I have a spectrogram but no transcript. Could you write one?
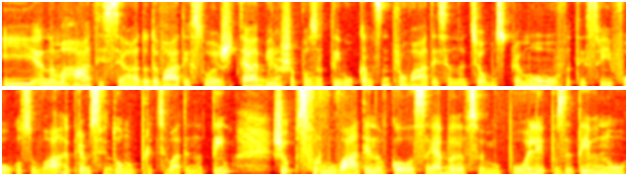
і намагатися додавати в своє життя більше позитиву, концентруватися на цьому, спрямовувати свій фокус уваги, прям свідомо працювати над тим, щоб сформувати навколо себе в своєму полі позитивну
